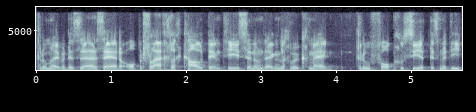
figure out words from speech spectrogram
Darum haben wir das äh, sehr oberflächlich gehalten im Teaser und eigentlich wirklich mehr darauf fokussiert, dass man die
